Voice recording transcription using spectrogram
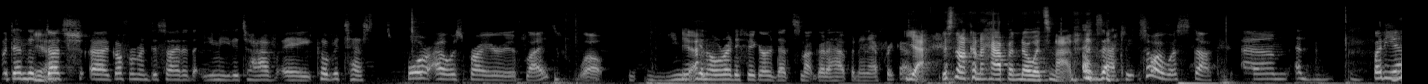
but then the Yeah. Dutch uh, government decided that you needed to have a COVID test four hours prior to your flight. Well, you Yeah. can already figure that's not going to happen in Africa. Yeah, it's not going to happen. No, it's not. exactly. So I was stuck. Um, and by the end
